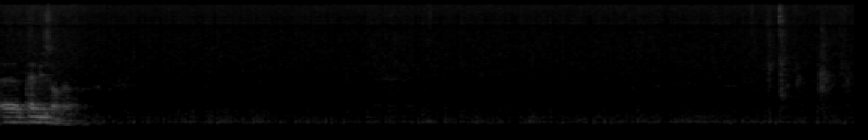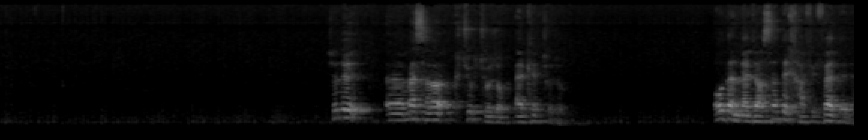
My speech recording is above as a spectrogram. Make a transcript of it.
E, temiz oluyor. Şimdi e, mesela küçük çocuk, erkek çocuk. O da necaset-i hafife denilir.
